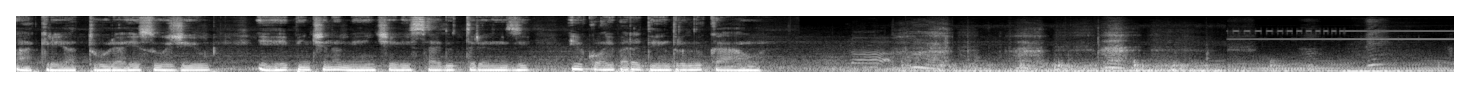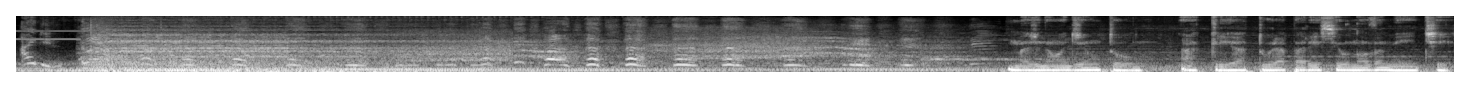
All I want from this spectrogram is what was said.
A criatura ressurgiu e repentinamente ele sai do transe e corre para dentro do carro. Idea. Apareceu novamente.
